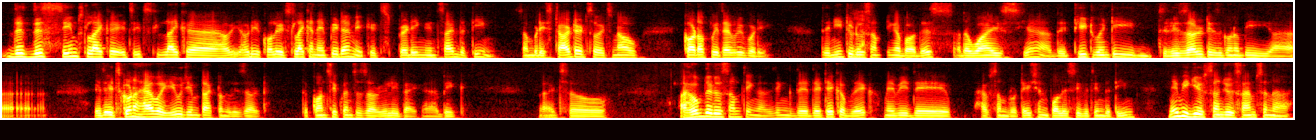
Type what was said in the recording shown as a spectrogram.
This this seems like a, it's it's like a how do you, how do you call it? It's like an epidemic. It's spreading inside the team. Somebody started, so it's now caught up with everybody. They need to do something about this. Otherwise, yeah, the T20 the result is going to be uh, it, it's going to have a huge impact on the result. The consequences are really big, uh, big, right? So I hope they do something. I think they, they take a break. Maybe they have some rotation policy within the team. Maybe give Sanju Samson a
